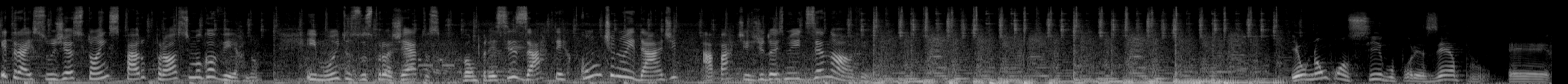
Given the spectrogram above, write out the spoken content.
e traz sugestões para o próximo governo. E muitos dos projetos vão precisar ter continuidade a partir de 2019. Eu não consigo, por exemplo, é,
